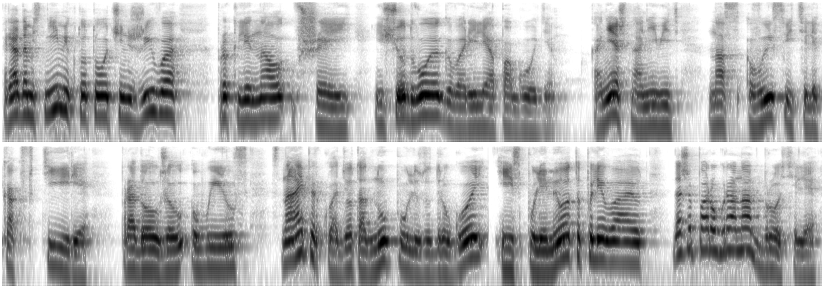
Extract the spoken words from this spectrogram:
Рядом с ними кто-то очень живо проклинал в шей, еще двое говорили о погоде. Конечно, они ведь нас высветили, как в тире, продолжил Уиллс. Снайпер кладет одну пулю за другой, и из пулемета поливают. Даже пару гранат бросили.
